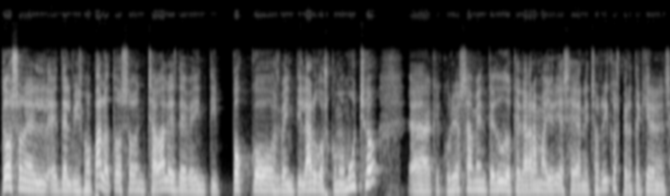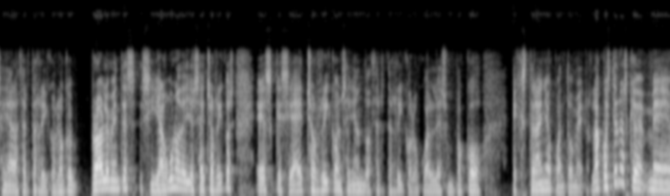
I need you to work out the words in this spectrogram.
todos son el, del mismo palo, todos son chavales de veintipocos, veintilargos como mucho eh, que curiosamente dudo que la gran mayoría se hayan hecho ricos, pero te quieren enseñar a hacerte ricos. Lo que probablemente es, si alguno de ellos se ha hecho ricos, es que se ha hecho rico enseñando a hacerte rico, lo cual es un poco extraño cuanto menos. La cuestión es que me,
